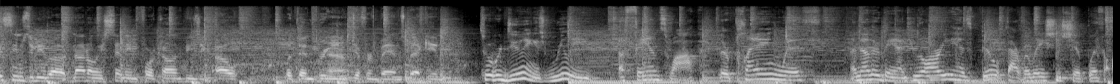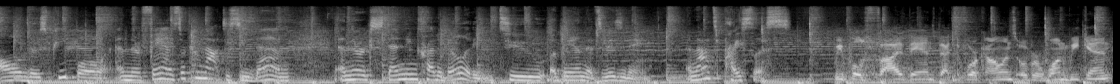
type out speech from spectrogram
This seems to be about not only sending Fort Collins music out, but then bringing yeah. different bands back in. So what we're doing is really a fan swap. They're playing with another band who already has built that relationship with all of those people and their fans. They're coming out to see them and they're extending credibility to a band that's visiting. And that's priceless. We pulled five bands back to Fort Collins over one weekend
